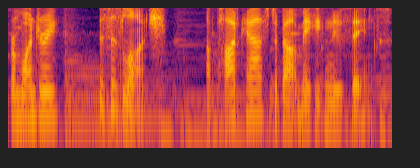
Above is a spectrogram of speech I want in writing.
From Wondery, this is Launch, a podcast about making new things.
